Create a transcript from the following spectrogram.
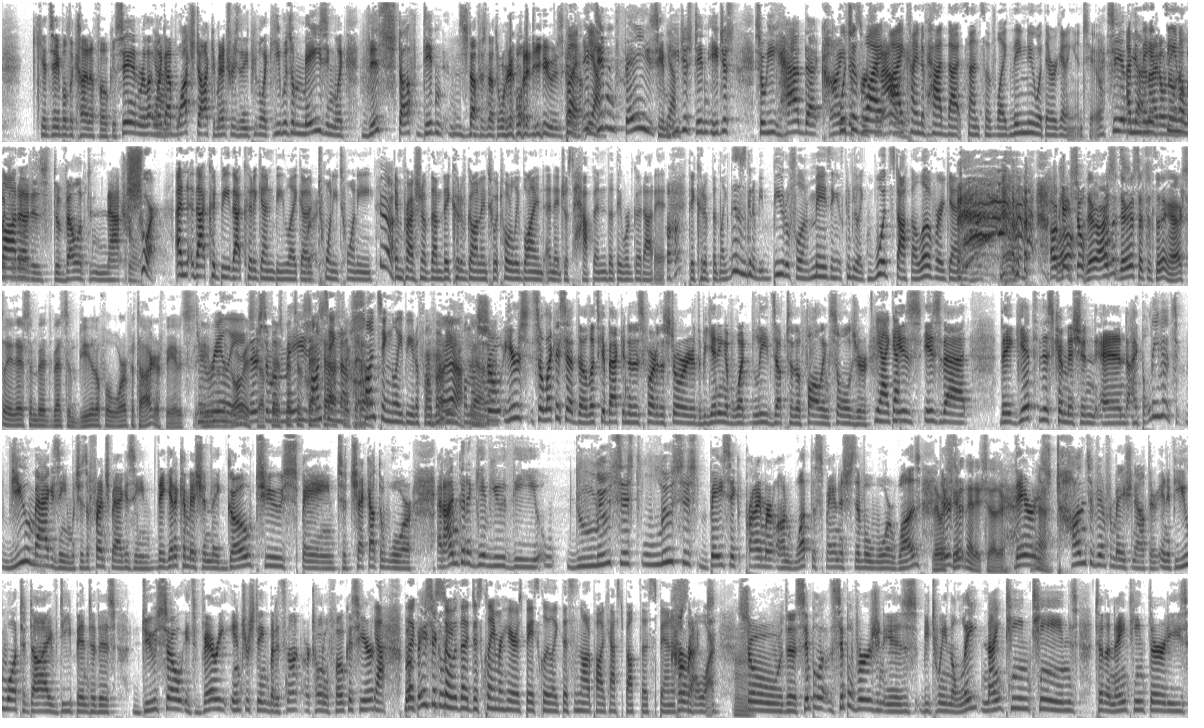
Kid's able to kind of focus in. Rela- Yeah. Like I've watched documentaries and these people like he was amazing. Like this stuff didn't. Stuff is not the word I wanted to use. Mm-hmm. But, it yeah. didn't phase him. Yeah. He just didn't. He just so he had that kind of, Which is why I kind of had that sense of like they knew what they were getting into. see. And, I mean, they and had I don't seen know a how much lot of of that is developed naturally. Sure. And that could be that could again be like a Right. 2020 Yeah. impression of them. They could have gone into it totally blind, and it just happened that they were good at it. Uh-huh. They could have been like, "This is going to be beautiful and amazing. It's going to be like Woodstock all over again." Okay, Well, so there are well, there is such a thing actually. There's some been, been some beautiful war photography. It's even the really- gory There's stuff. some There's been amazing fantastic Haunting, stuff. stuff. hauntingly beautiful, but yeah, beautiful yeah. nonetheless. So here's so like I said though, let's get back into this part of the story or the beginning of what leads up to the falling soldier. Yeah, I guess- is is that they get this commission and I believe it's View magazine, which is a French magazine. They get a commission, they go to Spain to check out the war, and I'm going to give you the loosest loosest basic primer on what the Spanish Civil War was. They were There's a- shooting at each other. there is Yeah. tons of information out there, and if you want to dive deep into this, do so. It's very interesting, but it's not our total focus here. yeah, but The- basically, so the disclaimer here is basically like this is not a podcast about the Spanish correct. Civil War. Hmm. So the simple the simple version is between the late 19 teens to the 1930s.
